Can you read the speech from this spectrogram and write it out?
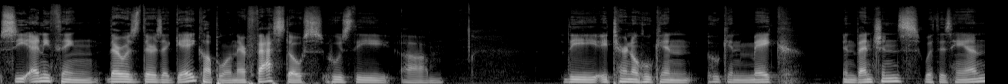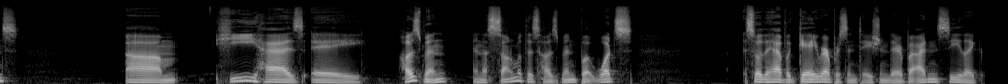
see anything. There was there's a gay couple in there, Phastos, who's the um, the Eternal who can who can make inventions with his hands. Um, he has a husband and a son with his husband, but what's so they have a gay representation there, but I didn't see like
